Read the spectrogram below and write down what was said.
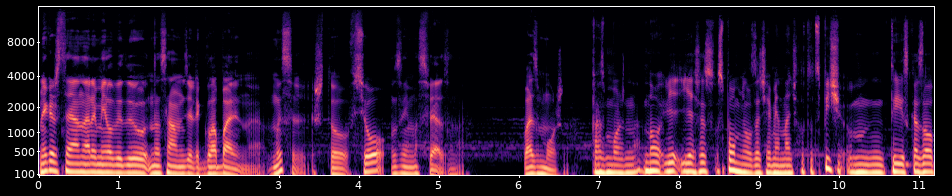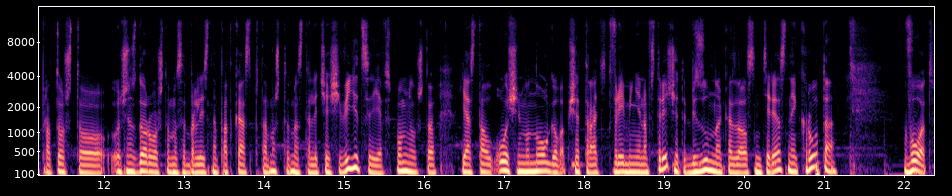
Мне кажется, она имел в виду на самом деле глобальную мысль, что все взаимосвязано. Возможно. Возможно. Но я, я сейчас вспомнил, зачем я начал этот спич. Ты сказал про то, что очень здорово, что мы собрались на подкаст, потому что мы стали чаще видеться. И я вспомнил, что я стал очень много вообще тратить времени на встречи. Это безумно оказалось интересно и круто. Вот.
